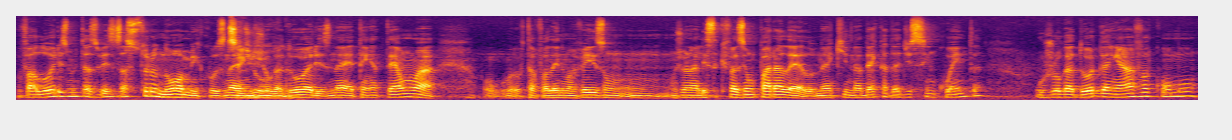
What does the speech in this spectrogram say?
valores muitas vezes astronômicos né? de dúvida. jogadores, né? tem até uma... Eu estava lendo uma vez um, um, um jornalista que fazia um paralelo, né? que na década de 50 o jogador ganhava como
